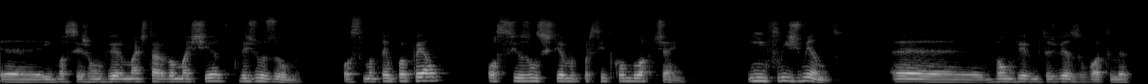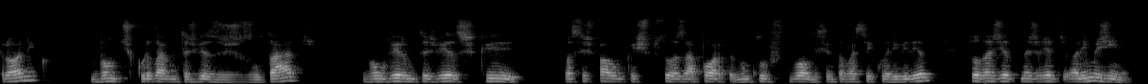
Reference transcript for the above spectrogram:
Uh, e vocês vão ver mais tarde ou mais cedo que das duas uma. Ou se mantém o papel, ou se usa um sistema parecido com blockchain. E, infelizmente, uh, vão ver muitas vezes o voto eletrónico, vão discordar muitas vezes os resultados, vão ver muitas vezes que vocês falam que as pessoas à porta num clube de futebol, isso então vai ser clarividente, toda a gente nas redes. Olha, imagina,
